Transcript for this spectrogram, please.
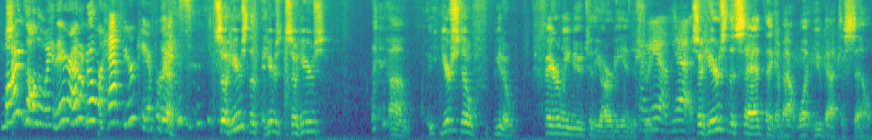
Mine's all the way there. I don't know where half your camper Yeah. is. So here's the here's so here's um, you're still you know fairly new to the RV industry. I industry. am. Yes. So here's the sad thing about what you got to sell.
